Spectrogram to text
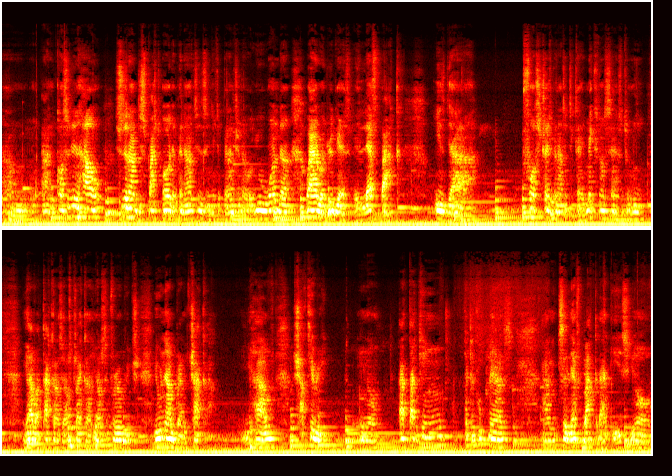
Um, and considering how Switzerland dispatched all the penalties in the penalty you wonder why Rodriguez, a left back, is their first stretch penalty taker. It makes no sense to me. You have attackers, you have strikers, you have Seferovic, you even have Granit Xhaka, you have Shaqiri, you know, attacking technical players, and a left back that is your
